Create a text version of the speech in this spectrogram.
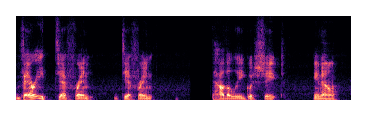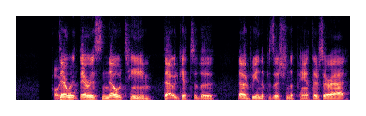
very different, different how the league was shaped. You know, Oh, there yeah. were there is no team that would get to the that would be in the position the Panthers are at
